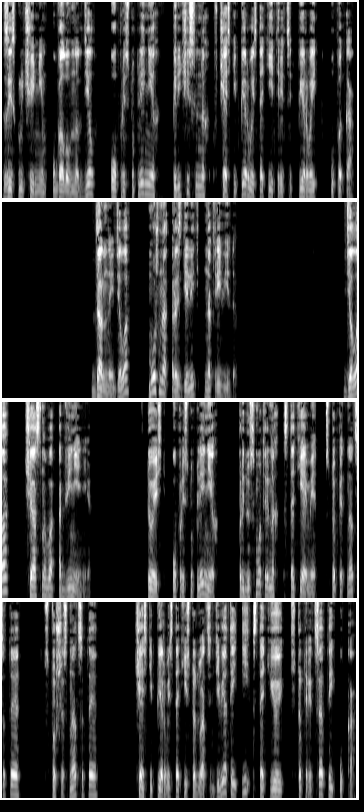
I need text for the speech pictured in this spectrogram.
за исключением уголовных дел о преступлениях, перечисленных в части 1 статьи 31 УПК. Данные дела можно разделить на три вида. Дела частного обвинения, то есть о преступлениях, предусмотренных статьями 115, 116, части 1 статьи 129 и статьей 130 УК.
